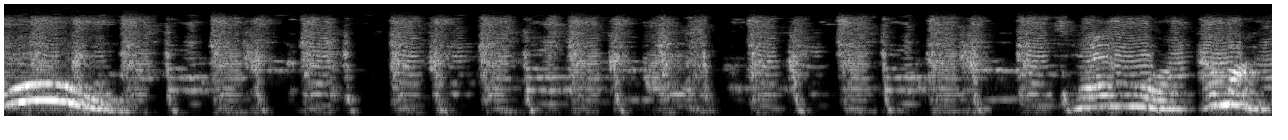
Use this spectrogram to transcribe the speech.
Ooh. Ten more. Come on.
